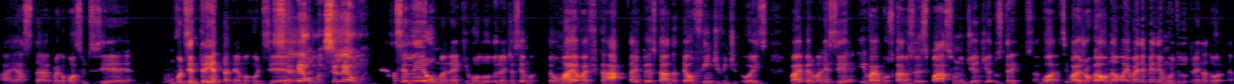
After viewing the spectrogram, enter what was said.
a esta, como é que eu posso dizer? Não vou dizer treta, né? Mas vou dizer. Celeuma, celeuma. Essa celeuma, né? Que rolou durante a semana. Então o Maia vai ficar, está emprestado até o fim de 22, vai permanecer e vai buscar o seu espaço no dia a dia dos treinos. Agora, se vai jogar ou não, aí vai depender muito do treinador, né?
